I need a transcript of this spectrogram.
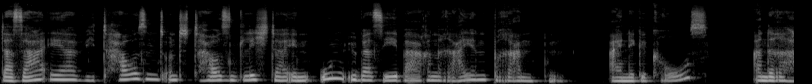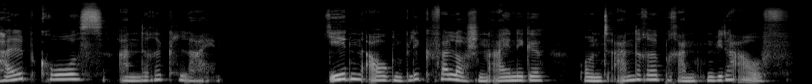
Da sah er, wie tausend und tausend Lichter in unübersehbaren Reihen brannten, einige groß, andere halb groß, andere klein. Jeden Augenblick verloschen einige und andere brannten wieder auf,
